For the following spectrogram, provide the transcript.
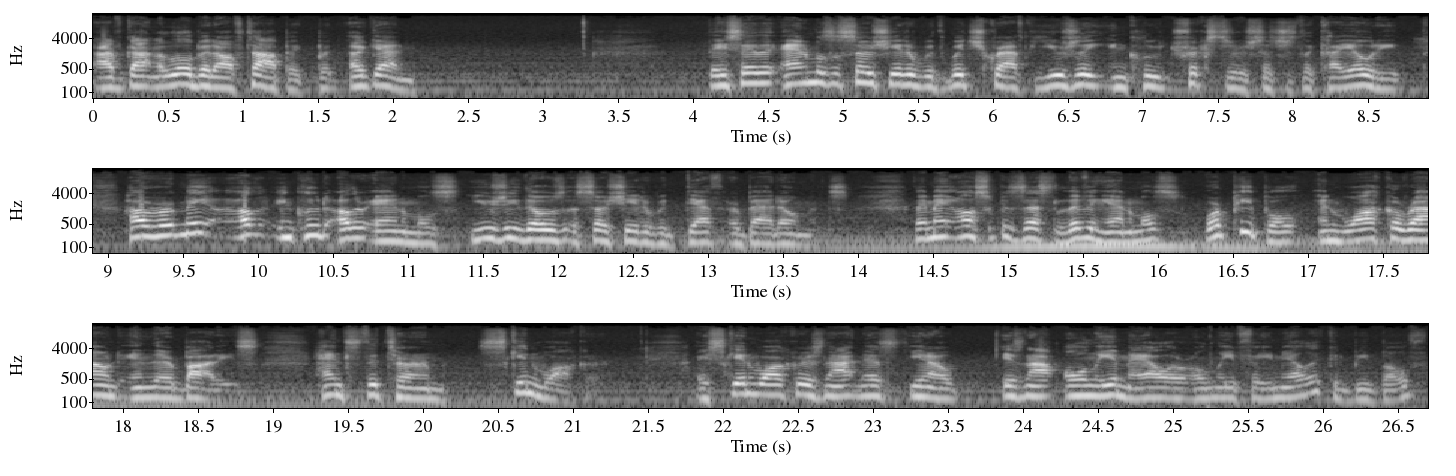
i've gotten a little bit off topic but again they say that animals associated with witchcraft usually include tricksters such as the coyote however it may other, include other animals usually those associated with death or bad omens they may also possess living animals or people and walk around in their bodies hence the term skinwalker a skinwalker is not you know is not only a male or only a female. It could be both.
